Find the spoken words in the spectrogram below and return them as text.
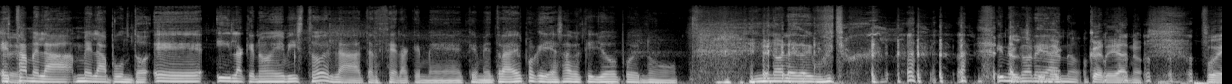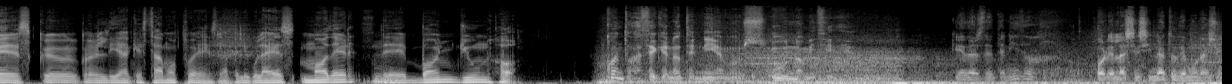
esta me la, me la apunto. Eh, y la que no he visto es la tercera que me, que me traes, porque ya sabes que yo pues no, no le doy mucho cine cine coreano. coreano. Pues co- con, el día que estamos, pues la película es Mother de Bon Joon-ho. ¿Cuánto hace que no teníamos un homicidio? Quedas detenido por el asesinato de Munajun.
